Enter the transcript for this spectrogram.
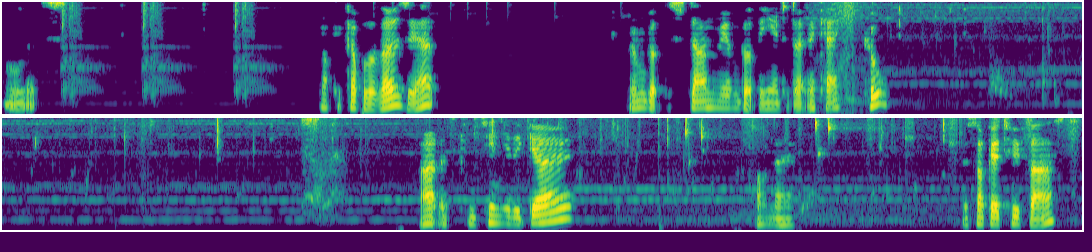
Well, let's knock a couple of those out. We haven't got the stun, we haven't got the antidote. Okay, cool. Alright, let's continue to go. Oh no. Let's not go too fast.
